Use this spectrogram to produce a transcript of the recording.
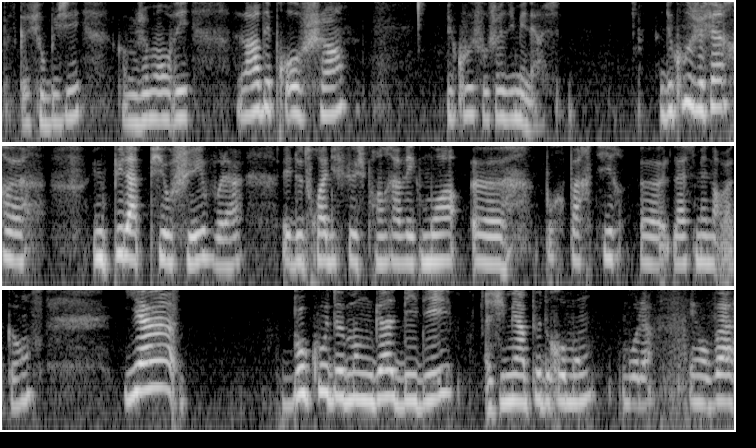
Parce que je suis obligée, comme je m'en vais lundi prochain. Du coup, il faut que je fasse du ménage. Du coup, je vais faire une pile à piocher, voilà. Les deux trois livres que je prendrai avec moi euh, pour partir euh, la semaine en vacances. Il y a beaucoup de mangas, BD. J'ai mis un peu de roman, voilà. Et on va,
